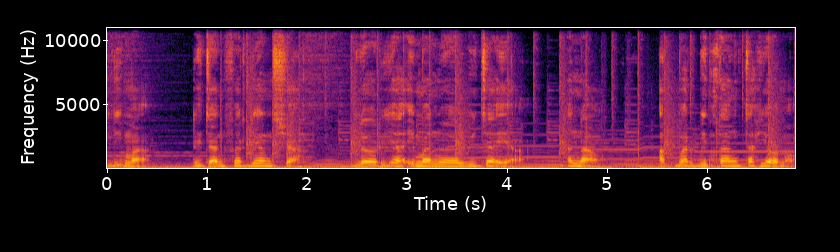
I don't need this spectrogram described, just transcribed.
5. Dejan Ferdiansyah Gloria Immanuel Wijaya 6. Akbar Bintang Cahyono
